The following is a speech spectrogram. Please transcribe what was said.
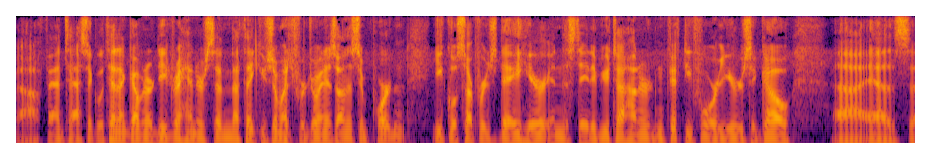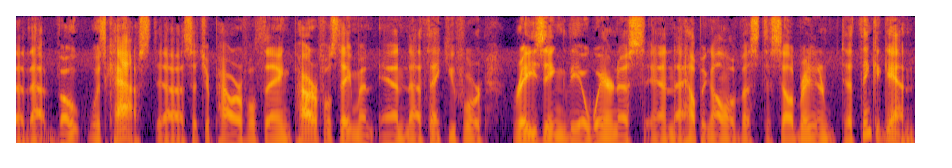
Uh, fantastic. Lieutenant Governor Deidre Henderson, uh, thank you so much for joining us on this important Equal Suffrage Day here in the state of Utah 154 years ago. Uh, as uh, that vote was cast. Uh, such a powerful thing, powerful statement, and uh, thank you for raising the awareness and helping all of us to celebrate and to think again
